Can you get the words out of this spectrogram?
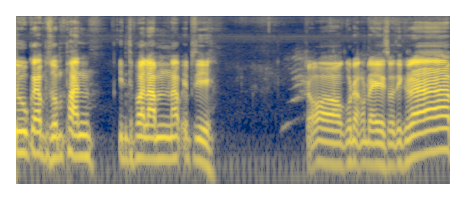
ดูการผสมพันธุ์อินทผลัมนะครับ FC ก็กุณอังใดสวัสดีครับ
